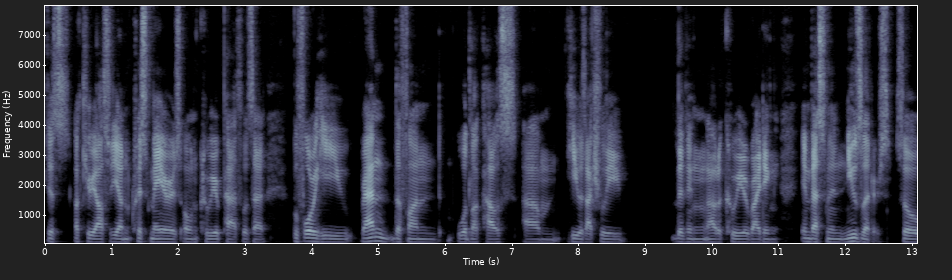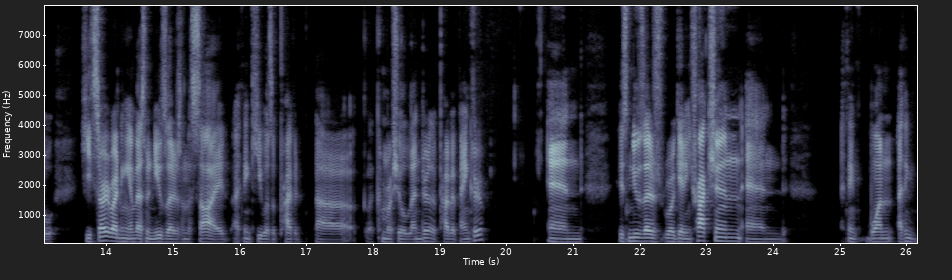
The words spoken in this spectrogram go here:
just a curiosity on Chris Mayer's own career path, was that before he ran the fund Woodlock House, um, he was actually living out a career writing investment newsletters. So he started writing investment newsletters on the side. I think he was a private uh, commercial lender, a private banker, and his newsletters were getting traction. And I think one, I think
